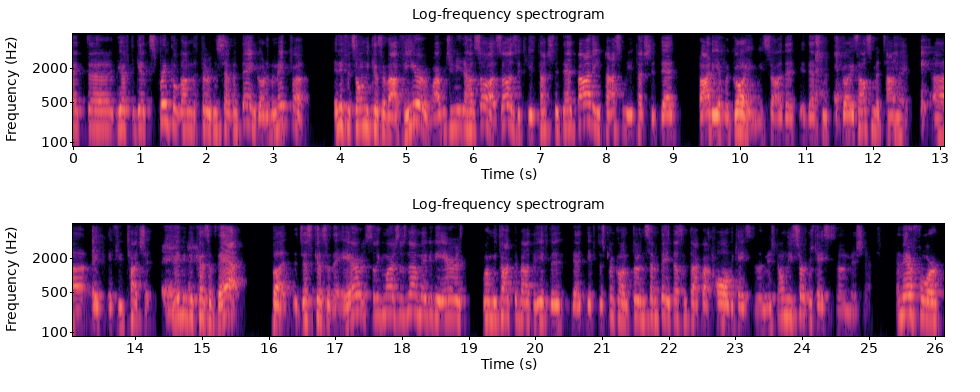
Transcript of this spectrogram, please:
get uh, you have to get sprinkled on the third and seventh day and go to the mikveh. And if it's only because of avir, why would you need a hazah? Hazah is if you touch the dead body, possibly you touch the dead body of a goy. We saw that that's the goy is also metame uh, if, if, you touch it. Maybe because of that, but just because of the air. So the Gemara says no. Maybe the air is when we talked about that if the that if the sprinkle on third and seventh day, it doesn't talk about all the cases of the Mishnah, only certain cases of the Mishnah. And therefore,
